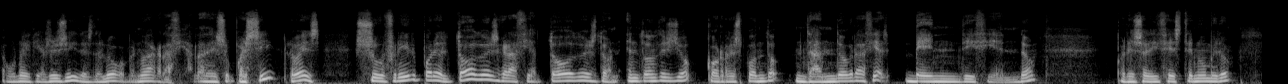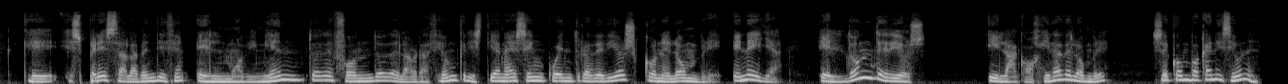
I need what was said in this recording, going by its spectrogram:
Alguno decía, sí, sí, desde luego, menuda gracia. La de su... Pues sí, lo es. Sufrir por Él, todo es gracia, todo es don. Entonces yo correspondo dando gracias, bendiciendo. Por eso dice este número que expresa la bendición el movimiento de fondo de la oración cristiana, ese encuentro de Dios con el hombre. En ella, el don de Dios y la acogida del hombre se convocan y se unen.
